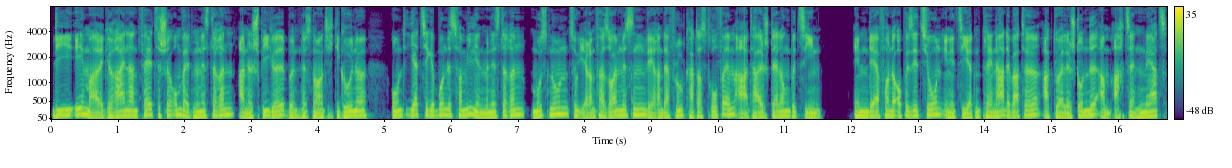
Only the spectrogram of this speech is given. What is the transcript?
Die ehemalige rheinland-pfälzische Umweltministerin Anne Spiegel, Bündnis 90 Die Grüne, und jetzige Bundesfamilienministerin muss nun zu ihren Versäumnissen während der Flutkatastrophe im Ahrtal Stellung beziehen. In der von der Opposition initiierten Plenardebatte Aktuelle Stunde am 18. März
